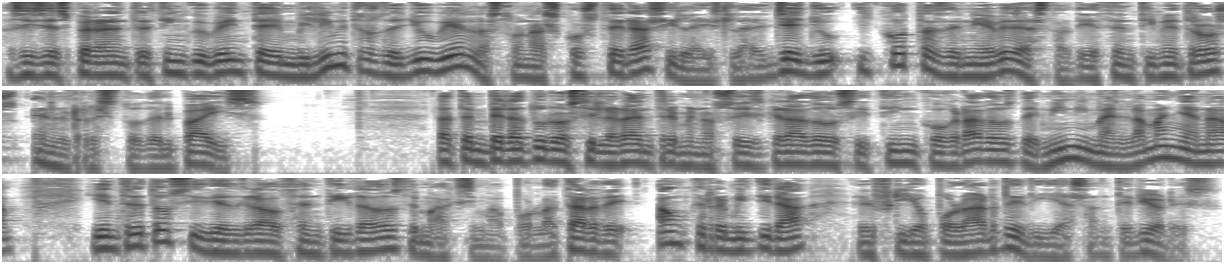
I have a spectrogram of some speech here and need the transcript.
Así se esperan entre 5 y 20 milímetros de lluvia en las zonas costeras y la isla de Jeju y cotas de nieve de hasta 10 centímetros en el resto del país. La temperatura oscilará entre menos 6 grados y 5 grados de mínima en la mañana y entre 2 y 10 grados centígrados de máxima por la tarde, aunque remitirá el frío polar de días anteriores.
